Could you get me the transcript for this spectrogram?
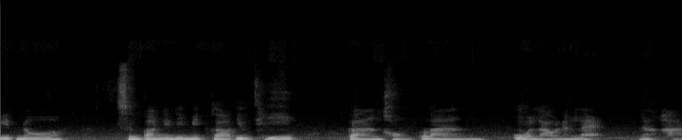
มิตเนาะซึ่งตอนนี้นิมิตก็อยู่ที่กลางของกลางตัวเรานั่นแหละนะคะ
